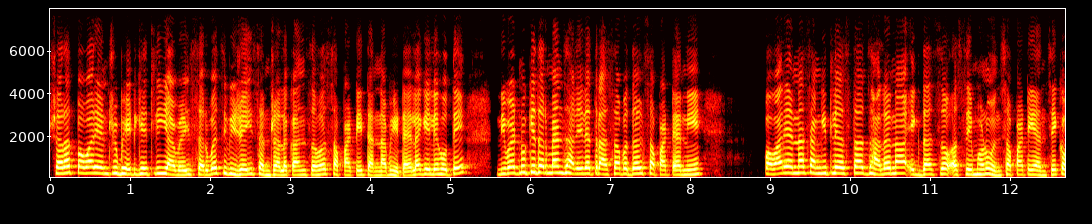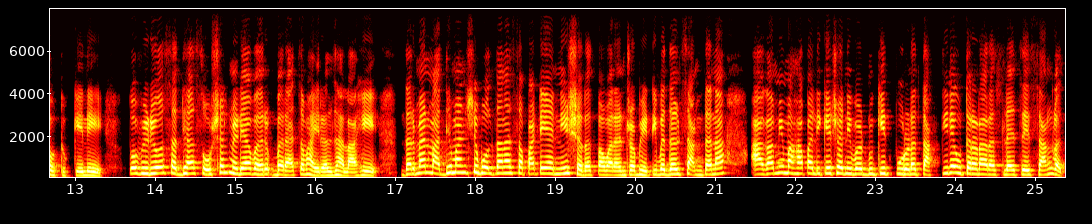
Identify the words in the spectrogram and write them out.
शरद पवार यांची भेट घेतली. यावेळी सर्वच विजयी संचालकांसह सपाटे त्यांना भेटायला गेले होते. निवडणुकीदरम्यान झालेल्या त्रासाबद्दल सपाट्याने पवार यांना सांगितले असता झालं ना एकदाचं असे म्हणून सपाटे यांचे कौतुक केले. तो व्हिडिओ सध्या सोशल मीडियावर बराच व्हायरल झाला आहे. दरम्यान माध्यमांशी बोलताना सपाटे यांनी शरद पवारांच्या भेटीबद्दल सांगताना आगामी महापालिकेच्या निवडणुकीत पूर्ण ताकदीने उतरणार असल्याचे सांगत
